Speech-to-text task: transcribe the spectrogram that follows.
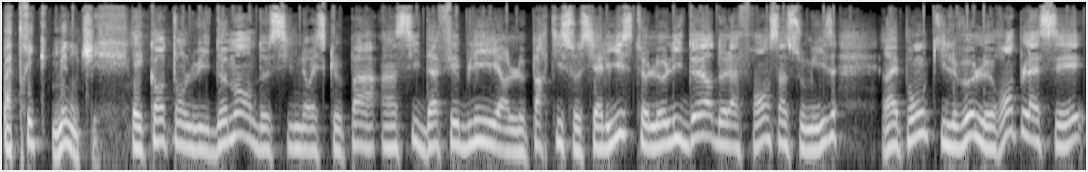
Patrick Menucci. Et quand on lui demande s'il ne risque pas ainsi d'affaiblir le Parti socialiste, le leader de la France insoumise répond qu'il veut le remplacer.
